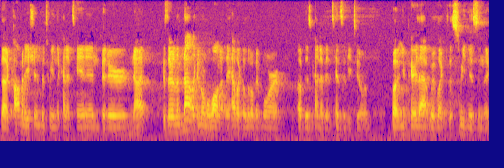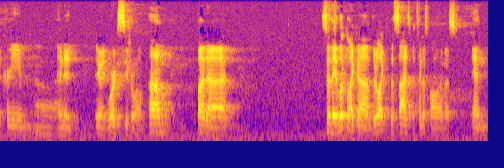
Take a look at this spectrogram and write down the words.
The combination between the kind of tannin, bitter nut, because they're not like a normal walnut, they have like a little bit more of this kind of intensity to them. But you pair that with like the sweetness and the cream, Oh, and it anyway it works super well. Um, but uh, so they look like um, they're like the size of a tennis ball almost, and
